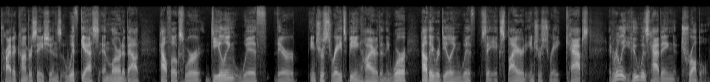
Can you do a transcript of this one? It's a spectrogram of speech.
private conversations with guests and learn about how folks were dealing with their interest rates being higher than they were, how they were dealing with, say, expired interest rate caps, and really who was having trouble.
